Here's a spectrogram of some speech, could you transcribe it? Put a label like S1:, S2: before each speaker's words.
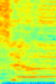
S1: Revolution.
